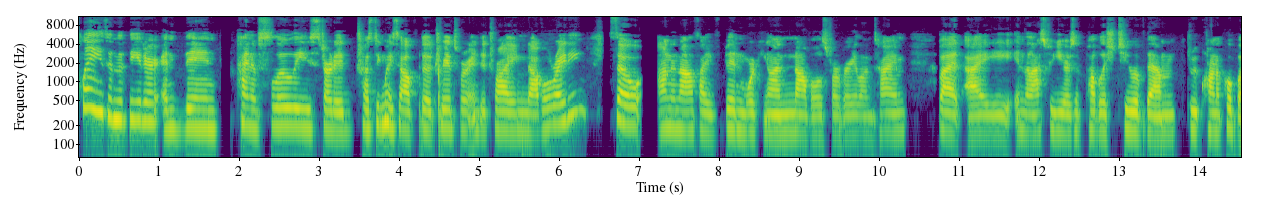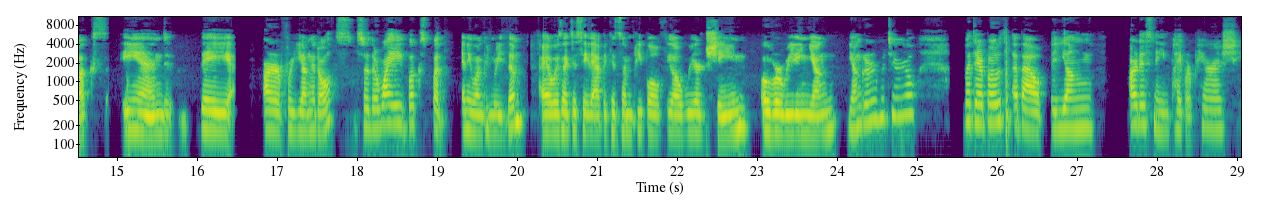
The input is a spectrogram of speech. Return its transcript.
plays in the theater and then kind of slowly started trusting myself to transfer into trying novel writing. So on and off, I've been working on novels for a very long time. But I, in the last few years, have published two of them through Chronicle Books, and they are for young adults. So they're YA books, but anyone can read them. I always like to say that because some people feel weird shame over reading young younger material. But they're both about a young artist named Piper Perish,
